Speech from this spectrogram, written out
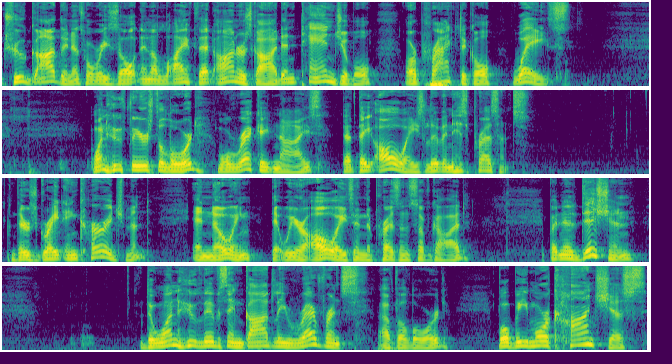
True godliness will result in a life that honors God in tangible or practical ways. One who fears the Lord will recognize that they always live in His presence. There's great encouragement in knowing that we are always in the presence of God. But in addition, the one who lives in godly reverence of the Lord will be more conscious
